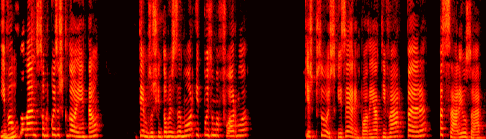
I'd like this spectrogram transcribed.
E vão uhum. falando sobre coisas que doem. Então, temos os sintomas de desamor e depois uma fórmula que as pessoas, se quiserem, podem ativar para passarem a usar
